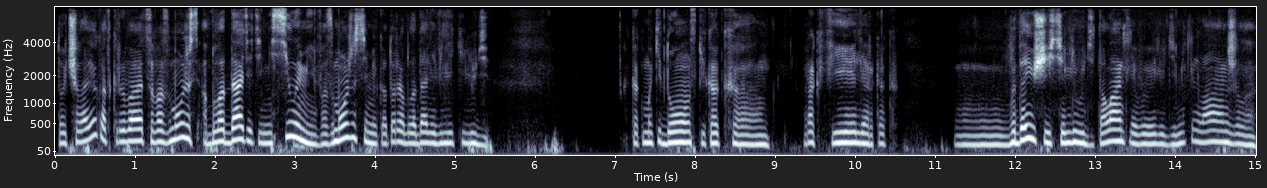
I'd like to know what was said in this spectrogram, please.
то у человека открывается возможность обладать этими силами, возможностями, которые обладали великие люди. Как Македонский, как э, Рокфеллер, как э, выдающиеся люди, талантливые люди, Микеланджело.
